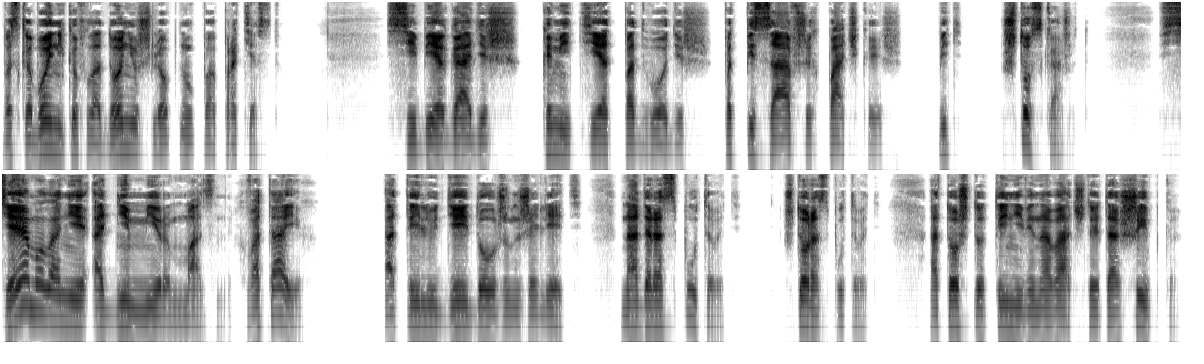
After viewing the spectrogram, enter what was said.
Воскобойников ладонью шлепнул по протесту. Себе гадишь, комитет подводишь, подписавших пачкаешь. Ведь что скажут? Все, мол, они одним миром мазаны, хватай их. А ты людей должен жалеть, надо распутывать. Что распутывать? А то, что ты не виноват, что это ошибка,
